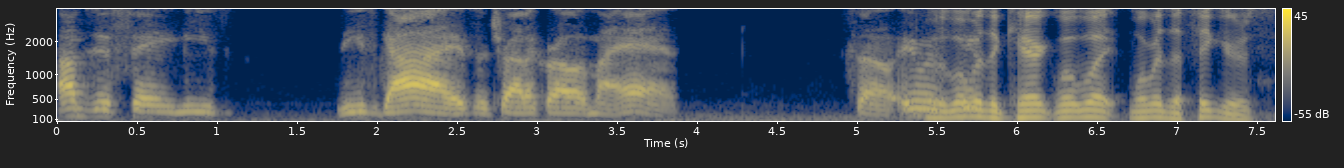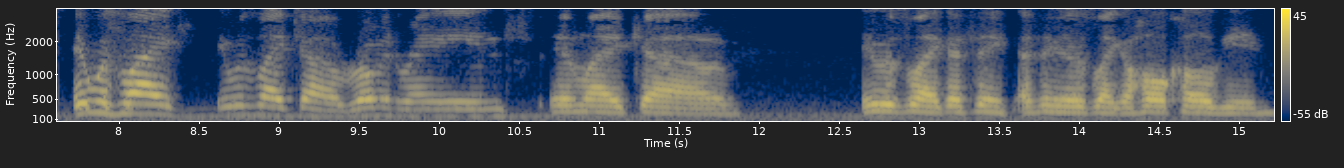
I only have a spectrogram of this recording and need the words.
I'm just saying these these guys are trying to crawl up my ass. So it was. What it, were the character? What what what were the figures? It was like it was like uh, Roman Reigns and like um, it was like I think I think there was like a Hulk Hogan,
